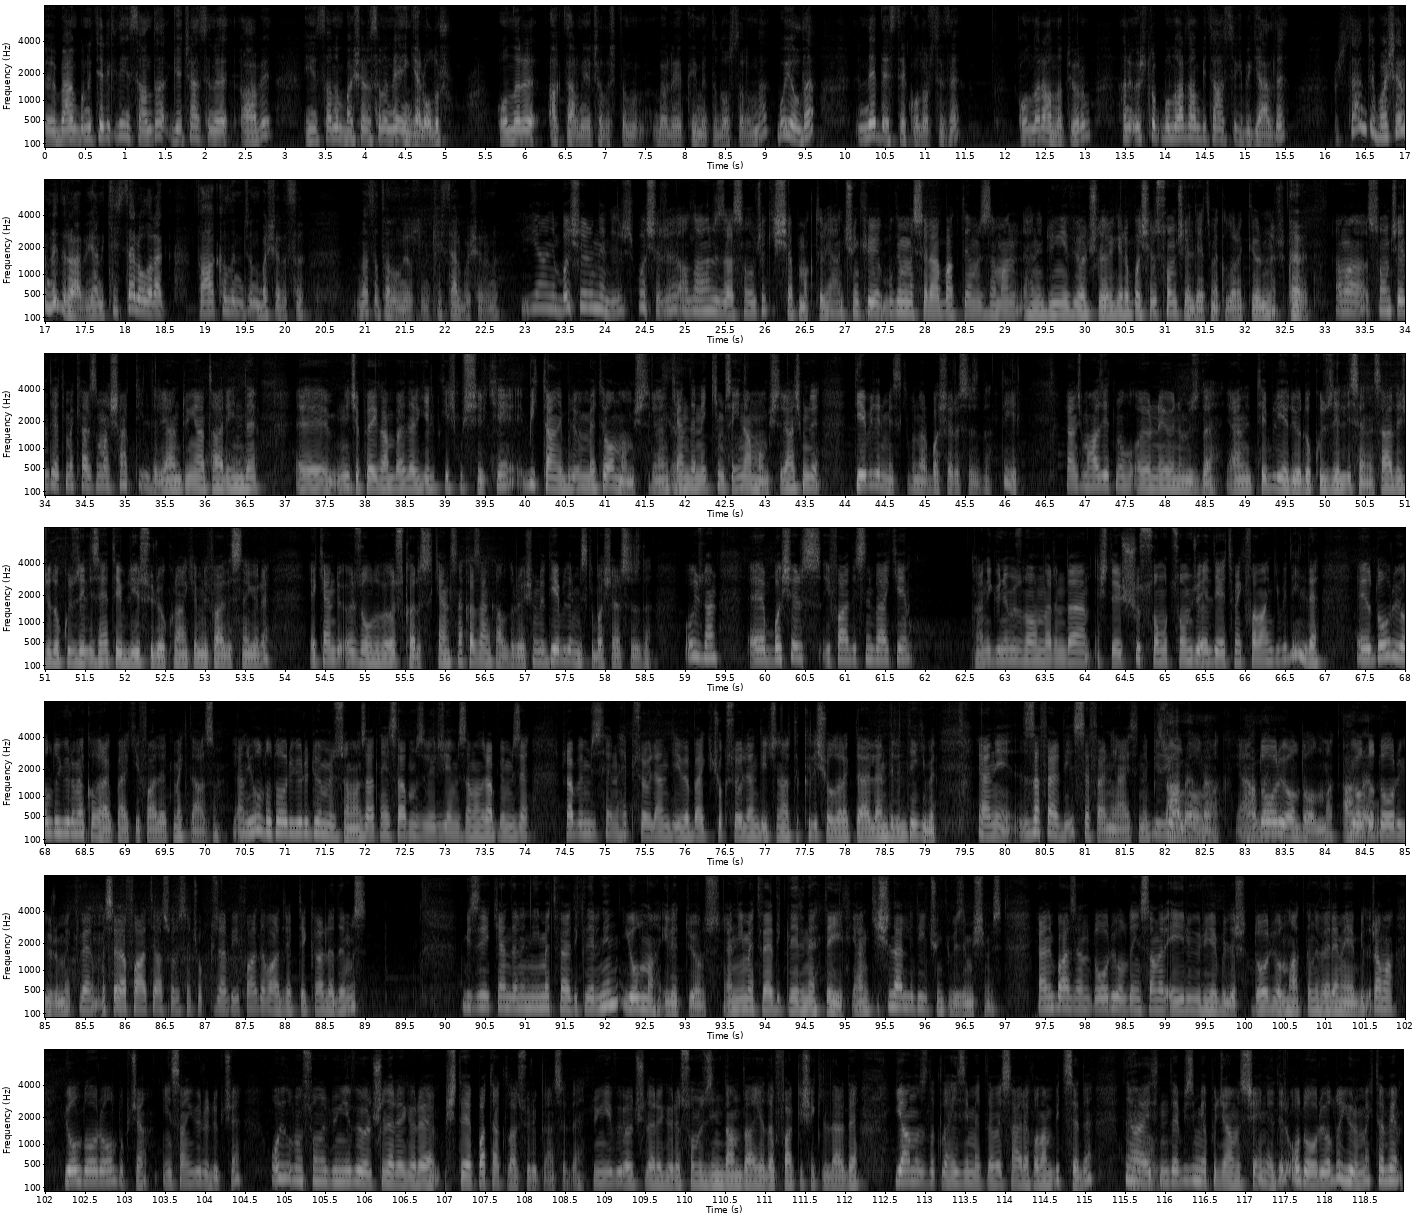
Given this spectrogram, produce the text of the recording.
e, ben bu nitelikli insanda geçen sene abi insanın başarısına ne engel olur? Onları aktarmaya çalıştım böyle kıymetli dostlarımla. Bu yılda ne destek olur size? Onları anlatıyorum. Hani üslup bunlardan bir tanesi gibi geldi. Sence başarı nedir abi? Yani kişisel olarak Taha Kılınç'ın başarısı nasıl tanımlıyorsun kişisel başarını? Yani başarı nedir? Başarı Allah'ın rızasına uyacak iş yapmaktır. Yani çünkü bugün mesela baktığımız zaman hani dünyevi ölçülere göre başarı sonuç elde etmek olarak görünür. Evet. Ama sonuç elde etmek her zaman şart değildir. Yani dünya tarihinde e, nice peygamberler gelip geçmiştir ki bir tane bile ümmeti olmamıştır. Yani Evet. kendilerine kimse inanmamıştır. Yani şimdi diyebilir miyiz ki bunlar başarısızdı? Değil. Yani şimdi Hazreti Nuh örneği önümüzde. Yani tebliğ ediyor 950 sene. Sadece 950 sene tebliği sürüyor Kur'an-ı Kerim'in ifadesine göre. E kendi öz oğlu ve öz karısı kendisine kazan kaldırıyor. Şimdi diyebilir miyiz ki başarısızdı? O yüzden e, başarısız ifadesini belki hani günümüz normlarında işte şu somut sonucu elde etmek falan gibi değil de e, doğru yolda yürümek olarak belki ifade etmek lazım. Yani yolda doğru yürüdüğümüz zaman zaten hesabımızı vereceğimiz zaman Rabbimize Rabbimizin hep söylendiği ve belki çok söylendiği için artık klişe olarak değerlendirildiği gibi yani zafer değil sefer nihayetinde biz yolda Amenna. olmak yani Amenna. doğru yolda olmak Amen. yolda doğru yürümek ve mesela Fatiha suresinde çok güzel bir ifade vardır hep tekrarladığımız bizi kendilerine nimet verdiklerinin yoluna ilet diyoruz. Yani nimet verdiklerine değil. Yani kişilerle değil çünkü bizim işimiz. Yani bazen doğru yolda insanlar eğri yürüyebilir. Doğru yolun hakkını veremeyebilir ama yol doğru oldukça, insan yürüdükçe o yolun sonu dünyevi ölçülere göre işte bataklığa sürüklense de, dünyevi ölçülere göre sonu zindanda ya da farklı şekillerde yalnızlıkla, hezimetle vesaire falan bitse de nihayetinde bizim yapacağımız şey nedir? O doğru yolda yürümek. Tabii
